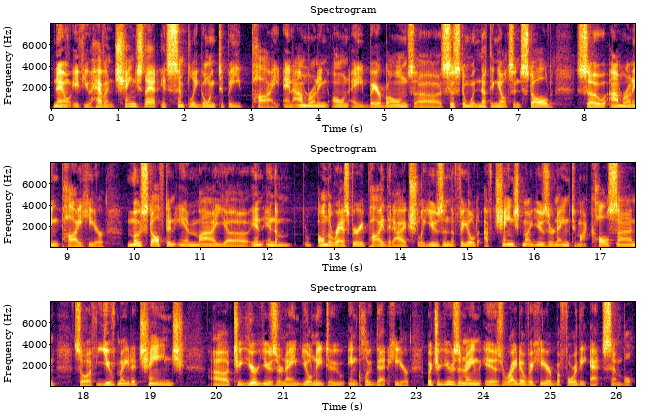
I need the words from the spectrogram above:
Now, if you haven't changed that, it's simply going to be Pi. And I'm running on a bare bones uh, system with nothing else installed, so I'm running Pi here. Most often in my uh, in in the on the Raspberry Pi that I actually use in the field, I've changed my username to my call sign. So if you've made a change uh, to your username, you'll need to include that here. But your username is right over here before the at symbol.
